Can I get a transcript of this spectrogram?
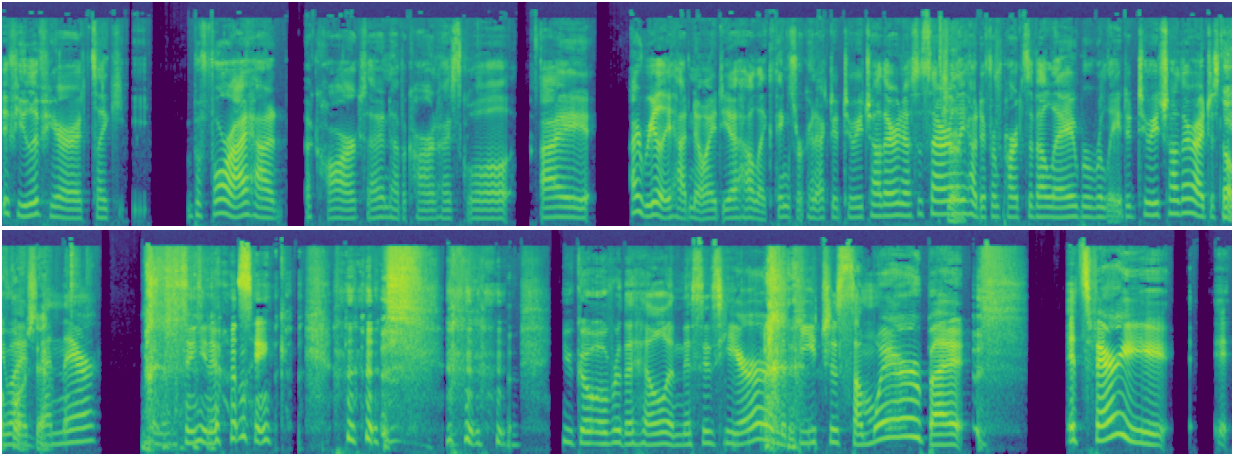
if you live here, it's like before I had a car because I didn't have a car in high school. I I really had no idea how like things were connected to each other necessarily. Sure. How different parts of LA were related to each other. I just Oh, knew I yeah. had been there. And you know, like you go over the hill and this is here and the beach is somewhere, but it's very it,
